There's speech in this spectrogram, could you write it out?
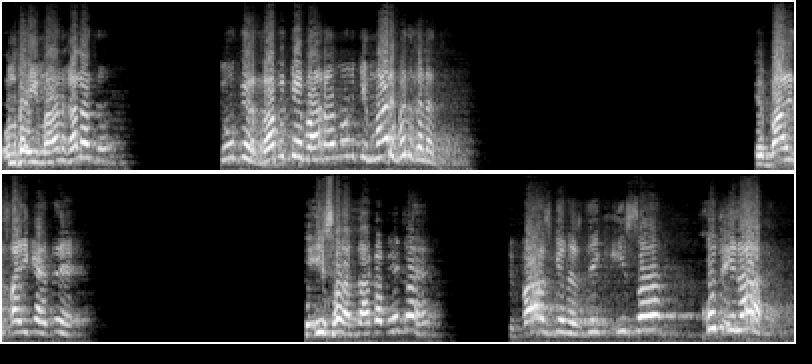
ان کا ایمان غلط ہے، کیونکہ رب کے بارے میں ان کی معرفت غلط ہے۔ پھر بعض عیسائی کہتے ہیں کہ عیسیٰ اللہ کا بیٹا ہے۔ بعض کے نزدیک عیسیٰ خود الہ ہے۔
